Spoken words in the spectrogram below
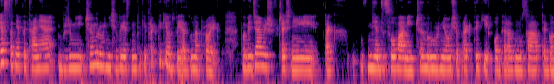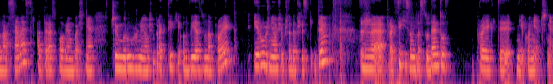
I ostatnie pytanie brzmi, czym różni się wyjazd na takie praktyki od wyjazdu na projekt? Powiedziałam już wcześniej tak między słowami, czym różnią się praktyki od Erasmusa tego na semestr, a teraz powiem właśnie, czym różnią się praktyki od wyjazdu na projekt. I różnią się przede wszystkim tym, że praktyki są dla studentów, projekty niekoniecznie.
